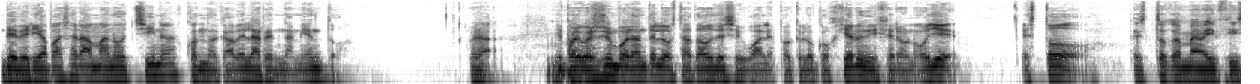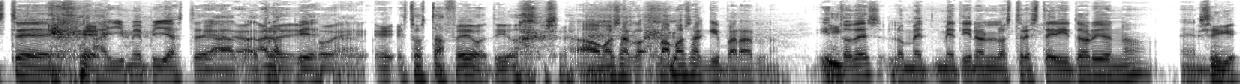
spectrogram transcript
debería pasar a manos chinas cuando acabe el arrendamiento. O sea, y por eso es importante los tratados desiguales, porque lo cogieron y dijeron, oye, esto... Esto que me hiciste, allí me pillaste a, a Ahora, traspiés. dijo, eh, eh, esto está feo, tío. Ah, Vamos a, vamos a equipararlo. Y, Y- entonces lo met- metieron en los tres territorios, ¿no? En- Sí,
